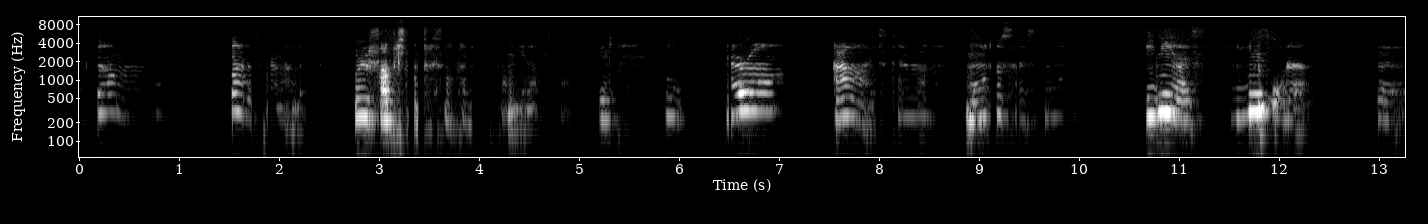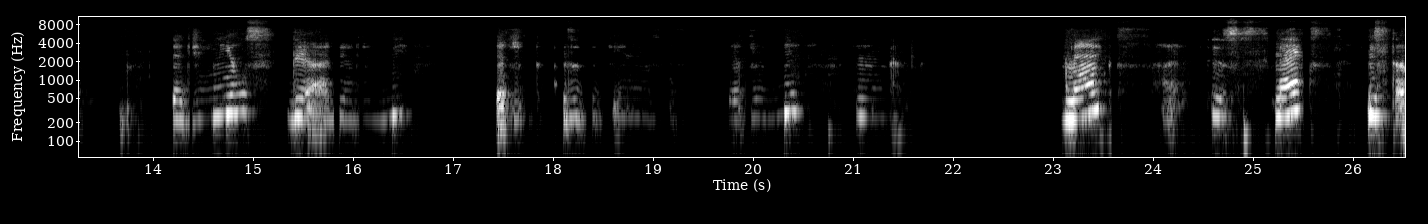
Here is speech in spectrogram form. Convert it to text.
Edgar, Nani, ja, das waren alle. Ulf habe ich natürlich noch keinen Namen, den habe ich noch erzählt. So, Terra, Tara heißt Terra, Mortis heißt Mortis, Genie heißt Jean oder äh, der Genius, der, der Genie, der, also der Genius heißt der Genie. Max ist Max, Mr.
